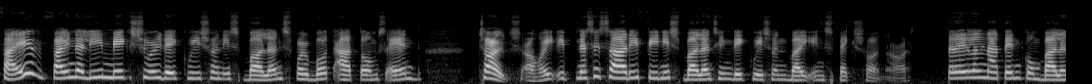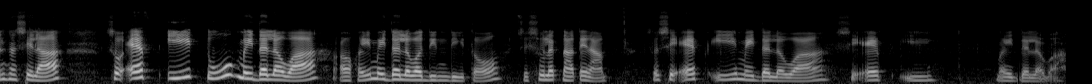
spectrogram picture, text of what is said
5, finally, make sure the equation is balanced for both atoms and charge. Okay? If necessary, finish balancing the equation by inspection. Okay. Try lang natin kung balance na sila. So, FE2, may dalawa. Okay? May dalawa din dito. Sisulat natin ha. Ah. So, si FE may dalawa. Si FE may dalawa.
